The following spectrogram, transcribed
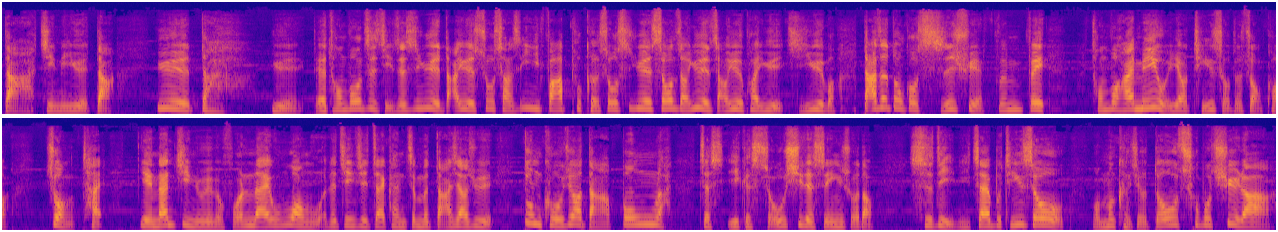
打劲力越大，越打越……而童风自己则是越打越舒畅，是一发不可收拾，越收掌越长越快，越急越猛，打着洞口石血纷飞。童风还没有要停手的状况状态，也难进入一个魂来忘我的境界。再看这么打下去，洞口就要打崩了。这是一个熟悉的声音说道：“师弟，你再不停手，我们可就都出不去了。”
